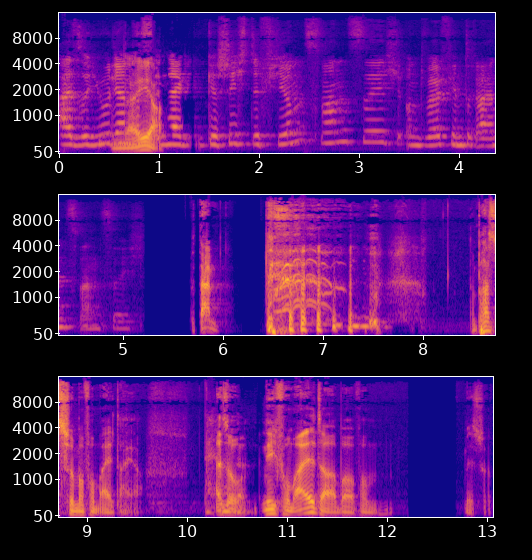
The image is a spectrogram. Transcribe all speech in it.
Also Julian Naja. ist in der Geschichte 24 und Wölfchen 23. Verdammt. Dann passt es schon mal vom Alter her. Also, nicht vom Alter, aber vom. Ist schon.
